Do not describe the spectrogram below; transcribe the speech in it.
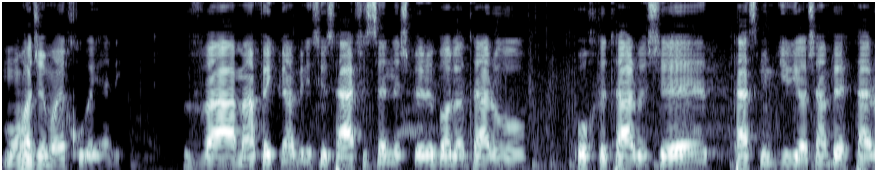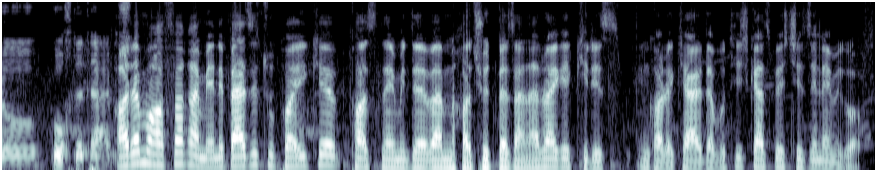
مهاجمای خوبه یعنی. و من فکر می‌کنم وینیسیوس هرچی سنش بره بالاتر و پخته تر بشه تصمیم گیریاش هم بهتر و پخته تر بشه. آره موافقم. یعنی بعضی توپایی که پاس نمیده و می‌خواد شوت بزنه رو اگه کریس این کارو کرده بود هیچ کس بهش چیزی نمی‌گفت.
